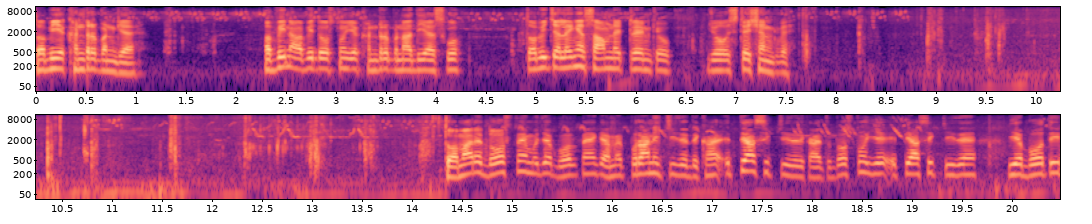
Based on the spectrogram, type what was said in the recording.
तो अभी ये खंडर बन गया है। अभी ना, अभी दोस्तों ये खंडर बना दिया इसको। तो अभी चलेंगे सामने ट्रेन के जो स्टेशन पे। तो हमारे दोस्त हैं, मुझे बोलते हैं कि हमें पुरानी चीज़ें दिखाएँ, ऐतिहासिक चीज़ें दिखाएँ। तो दोस्तों ये ऐतिहासिक चीज़ें, ये बहुत ही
